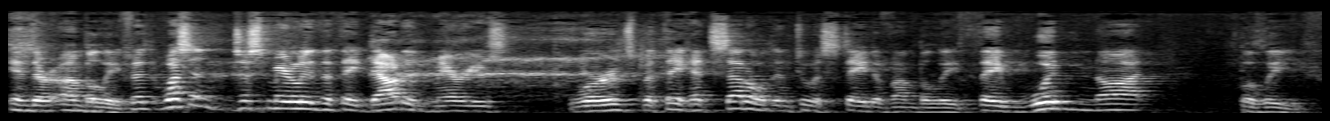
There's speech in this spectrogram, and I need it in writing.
in their unbelief. It wasn't just merely that they doubted Mary's words, but they had settled into a state of unbelief. They would not believe.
